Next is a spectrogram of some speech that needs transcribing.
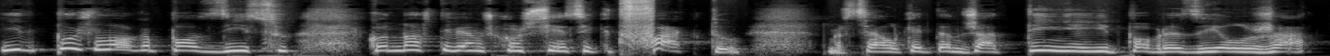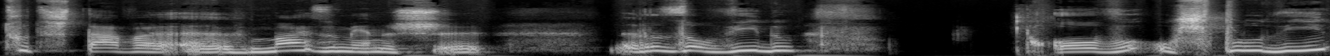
E depois, logo após isso, quando nós tivemos consciência que de facto Marcelo Caetano já tinha ido para o Brasil, já tudo estava uh, mais ou menos uh, resolvido, houve o explodir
